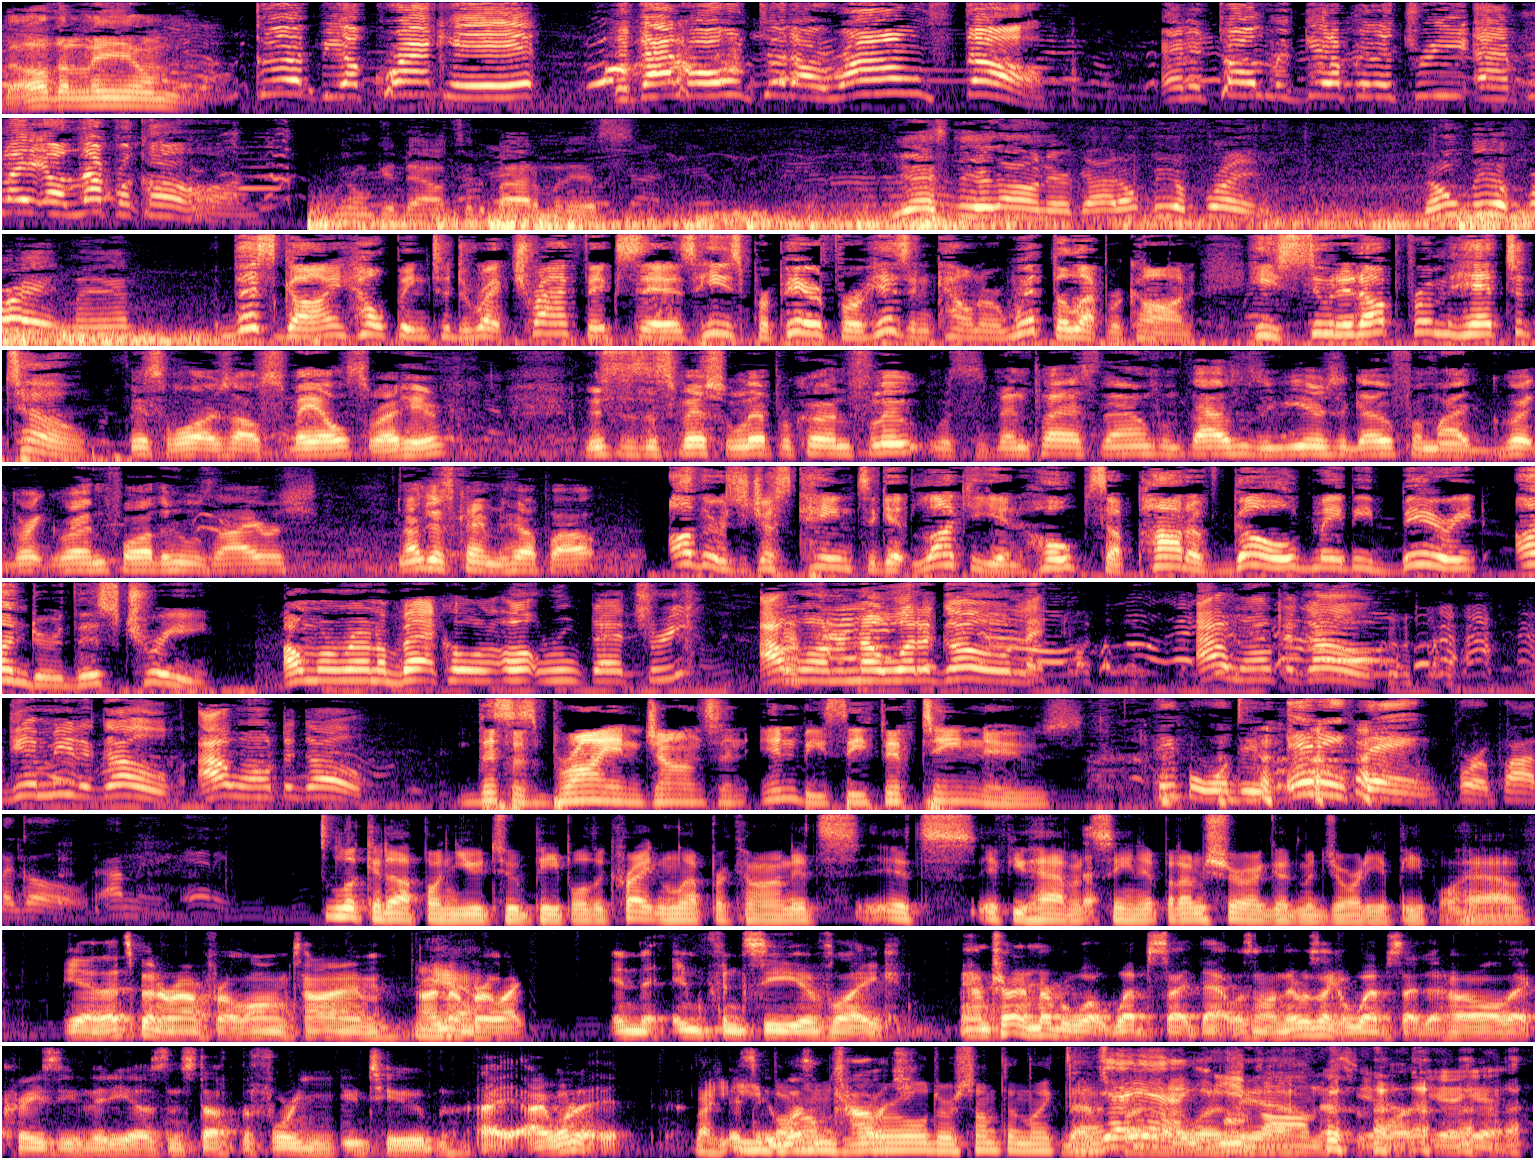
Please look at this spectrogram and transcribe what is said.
the other limb. Could be a crackhead that got hold to the wrong stuff. And it told him to get up in a tree and play a leprechaun. We're gonna get down to the bottom of this. Yeah, it's still on there, guy. Don't be afraid. Don't be afraid, man. This guy helping to direct traffic says he's prepared for his encounter with the leprechaun. He's suited up from head to toe. This wars off smells right here. This is a special leprechaun flute, which has been passed down from thousands of years ago from my great great grandfather who was Irish. I just came to help out. Others just came to get lucky in hopes a pot of gold may be buried under this tree. I'm gonna run a backhoe and uproot that tree. I want to know where the gold at. I want the gold. Give me the gold. I want the gold. This is Brian Johnson, NBC 15 News. People will do anything for a pot of gold. I mean, anything. Look it up on YouTube, people. The Crichton Leprechaun. It's it's if you haven't seen it, but I'm sure a good majority of people have. Yeah, that's been around for a long time. I Yeah. remember like in the infancy of like man, I'm trying to remember what website that was on. There was like a website that had all that crazy videos and stuff before YouTube. I, I want to Like it E wasn't Bombs college. World or something like that. yeah, yeah, E yeah. bombs. Yeah. yeah, yeah.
